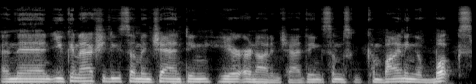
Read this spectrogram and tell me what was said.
and then you can actually do some enchanting here, or not enchanting, some combining of books.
